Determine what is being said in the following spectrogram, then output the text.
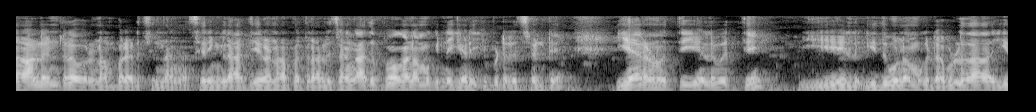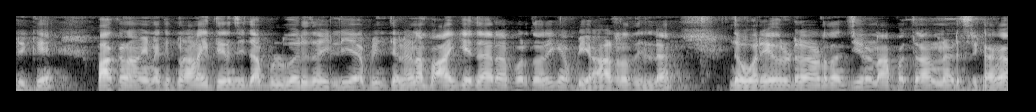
நாலுன்ற ஒரு நம்பர் அடிச்சிருந்தாங்க. சரிங்களா? ஜீரோ நாற்பத்தி நாலு அடிச்சாங்க. அது போக நமக்கு இன்றைக்கி அடிக்கப்பட்ட ரிசல்ட்டு இரநூத்தி எழுபத்தி ஏழு. இதுவும் நமக்கு டபுள் தான் இருக்குது பார்க்கலாம். எனக்கு நாளைக்கு தெரிஞ்சு டபுள் வருதா இல்லையா அப்படின்னு தெரியல. நான் பாக்கியதாரா பொறுத்த வரைக்கும் அப்படி ஆடுறது இல்லை. இந்த ஒரே ஒரு ட்ராவில் தான் ஜீரோ நாற்பத்தி நாலுன்னு அடிச்சிருக்காங்க.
